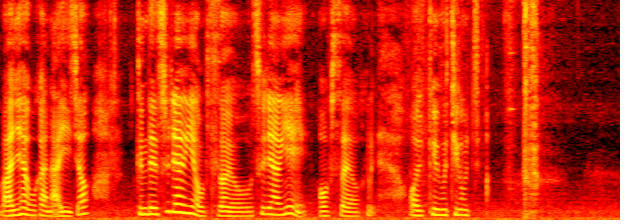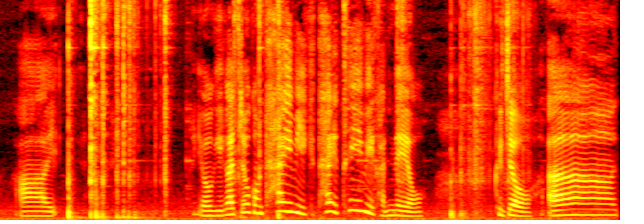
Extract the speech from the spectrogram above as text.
많이 하고 간 아이죠. 근데 수량이 없어요. 수량이 없어요. 어, 그리고 지금 아 여기가 조금 타임이 타이 트임이 같네요. 그죠? 아,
